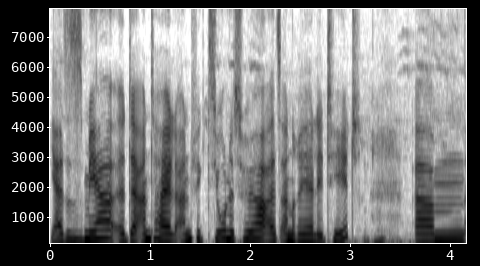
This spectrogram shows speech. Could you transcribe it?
Ja, also es ist mehr, äh, der Anteil an Fiktion ist höher als an Realität. Mhm. Ähm,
